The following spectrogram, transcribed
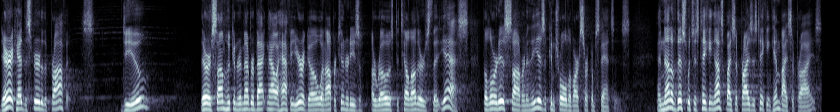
Derek had the spirit of the prophets. Do you? There are some who can remember back now a half a year ago when opportunities arose to tell others that, yes, the Lord is sovereign and He is in control of our circumstances. And none of this which is taking us by surprise is taking Him by surprise.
